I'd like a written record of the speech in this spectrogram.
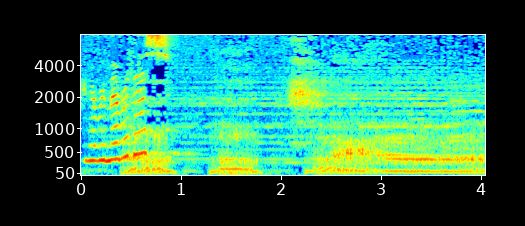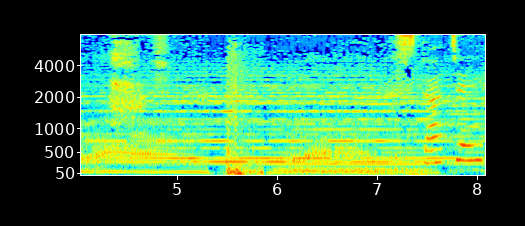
Can I remember this? State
